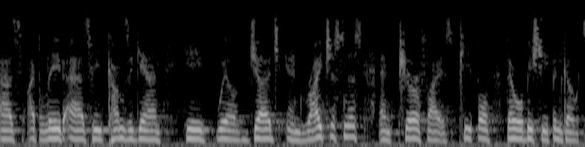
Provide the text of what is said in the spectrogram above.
as I believe as he comes again, he will judge in righteousness and purify his people. There will be sheep and goats.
